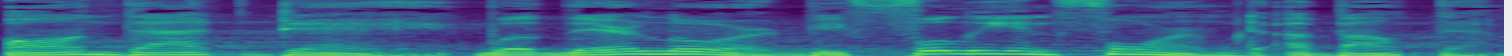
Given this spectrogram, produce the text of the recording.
on that day will their Lord be fully informed about them.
